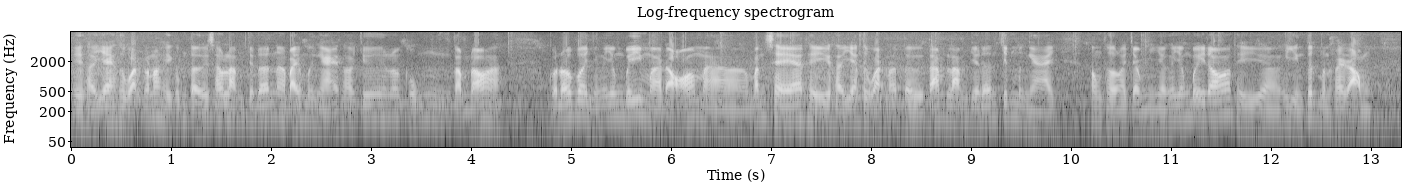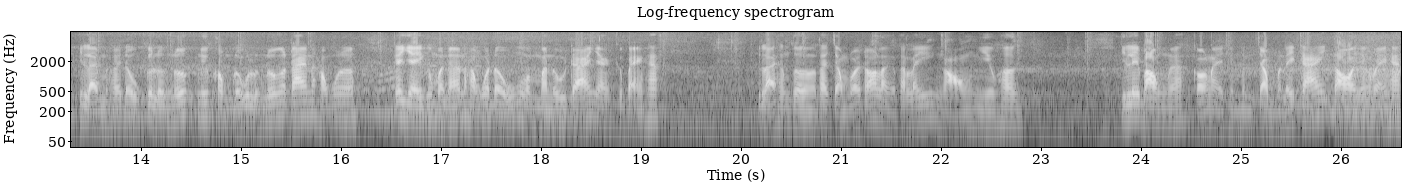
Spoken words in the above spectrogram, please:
Thì thời gian thu hoạch của nó thì cũng từ 65 cho đến 70 ngày thôi chứ nó cũng tầm đó à còn đối với những cái giống bí mà đỏ mà bánh xe thì thời gian thu hoạch nó từ 85 cho đến 90 ngày. Thông thường là trồng những cái giống bí đó thì ờ, cái diện tích mình phải rộng với lại mình phải đủ cái lượng nước. Nếu không đủ lượng nước nó trái nó không có cái dây của mình nó không có đủ mà, mà nuôi trái nha các bạn ha. Với lại thông thường người ta trồng loại đó là người ta lấy ngọn nhiều hơn. Với lấy bông nữa còn này thì mình trồng mình lấy trái to nha các bạn ha.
